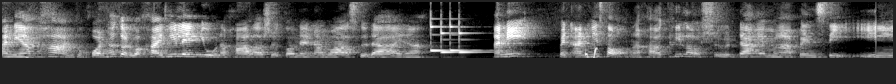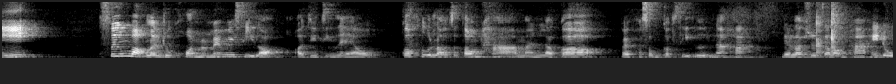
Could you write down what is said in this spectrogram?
อันเนี้ยผ่านทุกคนถ้าเกิดว่าใครที่เล็งอยู่นะคะ เราชื่อก็แนะนำว่าซื้อได้นะ อันนี้เป็นอันที่สองนะคะ ที่เราซื้อได้มาเป็นสีนี้ ซึ่งบอกเลยทุกคนมันไม่มีสีหรอกเอาจริง ๆ แล้ว ก็คือเราจะต้องทามันแล้วก็ไปผสมกับสีอื่นนะคะ เดี๋ยวเราจะลองทาให้ดู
